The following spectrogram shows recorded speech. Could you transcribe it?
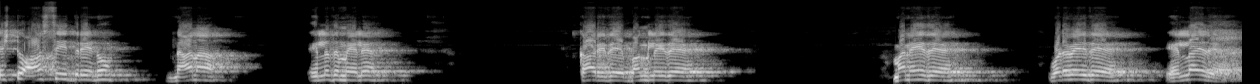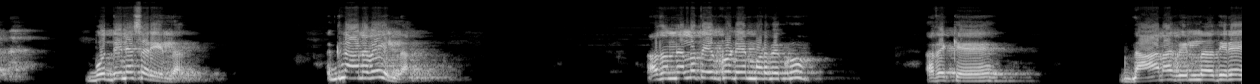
ಎಷ್ಟು ಆಸ್ತಿ ಇದ್ರೇನು ಜ್ಞಾನ ಇಲ್ಲದ ಮೇಲೆ ಕಾರ್ ಇದೆ ಬಂಗ್ಲೆ ಇದೆ, ಮನೆ ಇದೆ, ಒಡವೆ ಇದೆ, ಎಲ್ಲ ಇದೆ. ಬುದ್ಧಿನೇ ಸರಿ ಇಲ್ಲ. ಜ್ಞಾನವೇ ಇಲ್ಲ. ಅದನ್ನೆಲ್ಲ ತೆಗೆದುಕೊಂಡು ಏನು ಮಾಡಬೇಕು? ಅದಕ್ಕೆ ಜ್ಞಾನವಿಲ್ಲದಿರೇ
